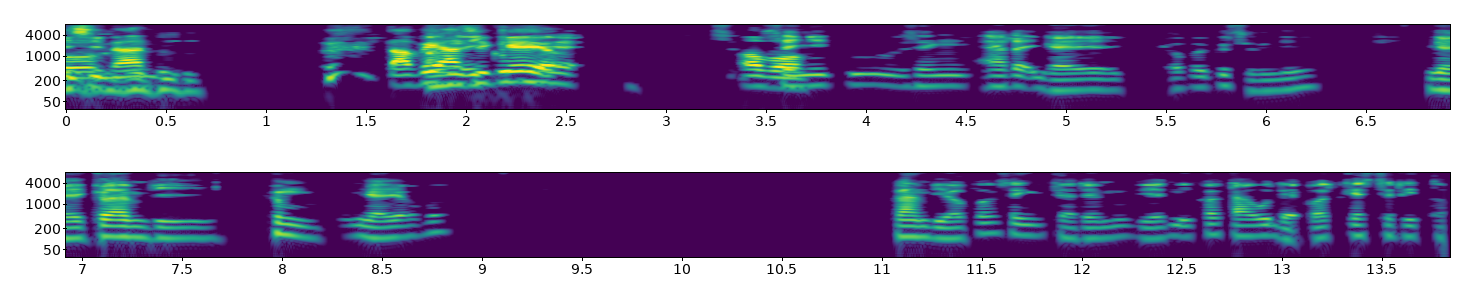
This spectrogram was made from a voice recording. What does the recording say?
Isinan. Tapi asike iku yo apa? Sing iku sing arek gawe apa iku jenenge? Gawe klambi kem gawe apa? Klambi apa sing jaremu biyen iku tau dek podcast cerita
